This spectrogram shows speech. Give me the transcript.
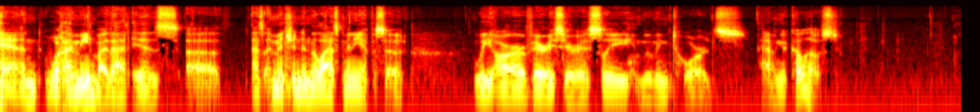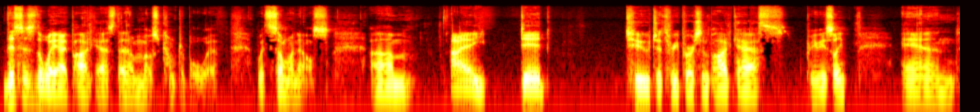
And what I mean by that is, uh, as I mentioned in the last mini episode, we are very seriously moving towards having a co host. This is the way I podcast that I'm most comfortable with, with someone else. Um, I did two to three person podcasts previously, and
